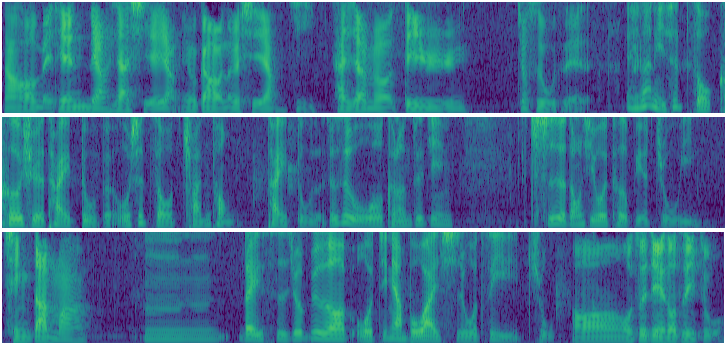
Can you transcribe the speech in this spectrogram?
然后每天量一下血氧，因为刚好有那个血氧机，看一下有没有低于九十五之类的。诶，那你是走科学态度的，我是走传统态度的，就是我可能最近吃的东西会特别注意。清淡吗？类似，就比如说我尽量不外食，我自己煮。哦，我最近也都自己煮。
